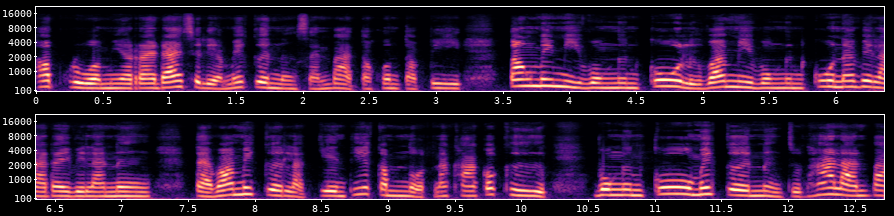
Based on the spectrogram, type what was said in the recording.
ครอบครัวมีรายได้เฉลี่ยไม่เกิน 1 0 0 0 0แบาทต่อคนต่อปี ต้องไม่มีวงเงินกู้ หรือว่ามีวงเงินกู้ณเวลาใดเวลาหนึ่ง แต่ว่าไม่เกินหลักเกณฑ์ที่กำหนดนะคะก็คือ วงเงินกู้ไม่เกิน 1.5 ล้านบ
